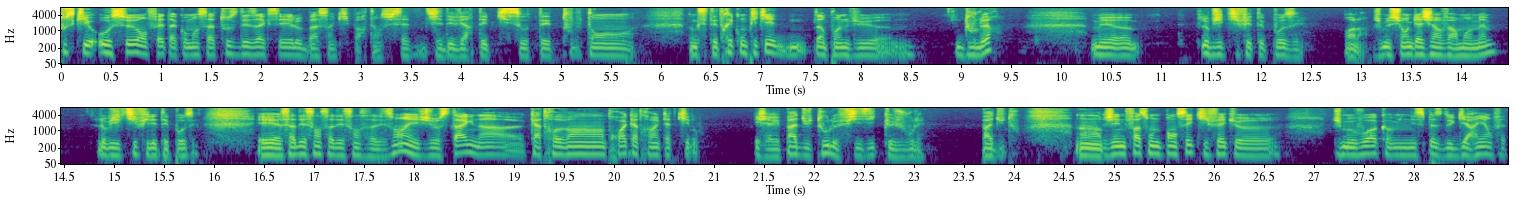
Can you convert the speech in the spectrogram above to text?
tout ce qui est osseux en fait a commencé à tout se désaxer, le bassin qui partait en sucette, j'ai des vertèbres qui sautaient tout le temps. Donc c'était très compliqué d'un point de vue euh, douleur. Mais euh, l'objectif était posé. Voilà, je me suis engagé envers moi-même. L'objectif, il était posé. Et ça descend, ça descend, ça descend et je stagne à 83 84 kilos. Et j'avais pas du tout le physique que je voulais. Pas du tout. J'ai une façon de penser qui fait que je me vois comme une espèce de guerrier en fait.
